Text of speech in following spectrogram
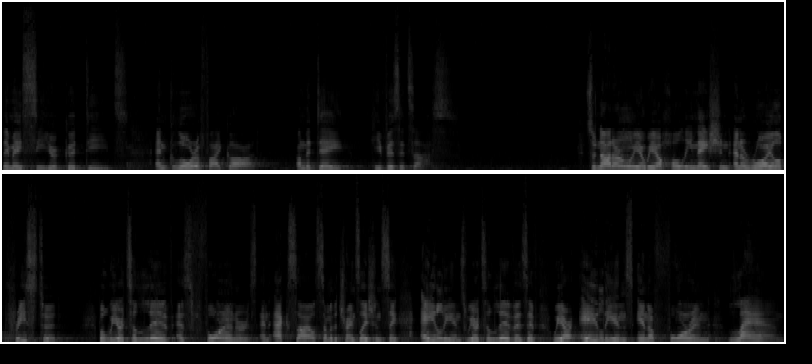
they may see your good deeds and glorify God on the day he visits us. So not only are we a holy nation and a royal priesthood, but we are to live as foreigners and exiles. Some of the translations say aliens. We are to live as if we are aliens in a foreign land,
